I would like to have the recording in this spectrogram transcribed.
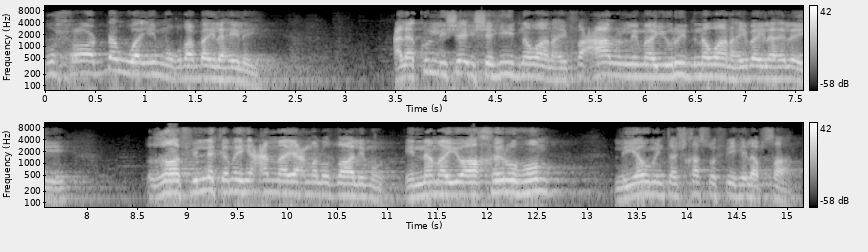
وحور دوا إيم مغضان بإلهي لي. على كل شيء شهيد نوانه فعال لما يريد نوانه بإلهي ليه غافل لك ما هي عما يعمل الظالمون. إنما يؤخرهم ليوم تشخص فيه الأبصار.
